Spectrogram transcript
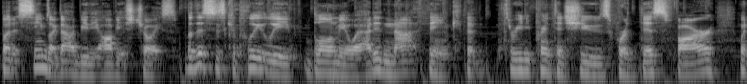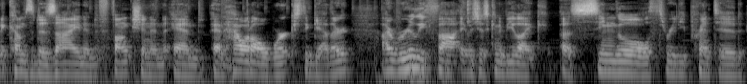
but it seems like that would be the obvious choice. But this has completely blown me away. I did not think that 3D printed shoes were this far when it comes to design and function and, and, and how it all works together. I really thought it was just gonna be like a single 3D printed,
